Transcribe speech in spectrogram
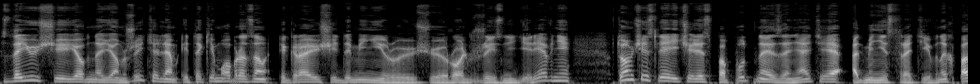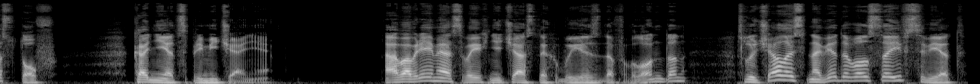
сдающий ее в наем жителям и таким образом играющий доминирующую роль в жизни деревни, в том числе и через попутное занятие административных постов. Конец примечания. А во время своих нечастых выездов в Лондон случалось наведывался и в свет,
